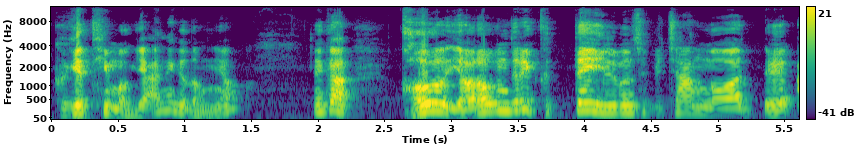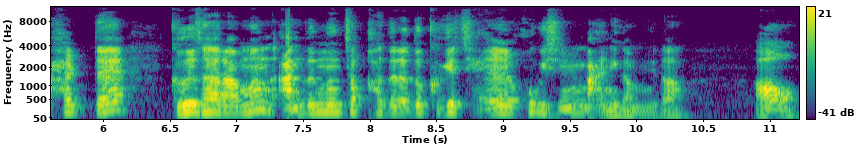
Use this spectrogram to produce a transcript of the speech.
그게 팀워크가 아니거든요. 그러니까 거, 여러분들이 그때 1분 스피치 하는 거 할 때 그 사람은 안 듣는 척 하더라도 그게 제일 호기심이 많이 갑니다. 아우,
